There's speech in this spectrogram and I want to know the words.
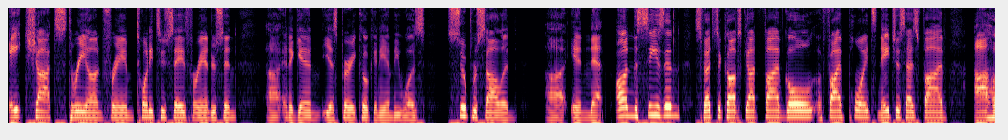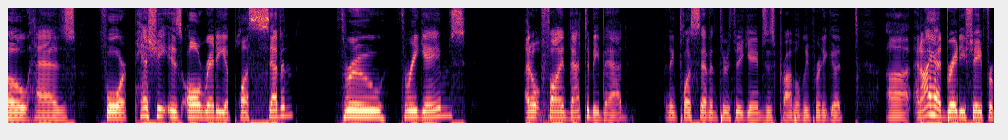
eight shots, three on frame, 22 saves for Andersen. Uh, and again, Jesperi Kotkaniemi was super solid uh, in net. On the season, Svechnikov's got five goal, uh, five points. Necas has five. Aho has four. Pesce is already a plus seven through three games. I don't find that to be bad. I think plus seven through three games is probably pretty good. Uh, and I had Brady Schaefer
